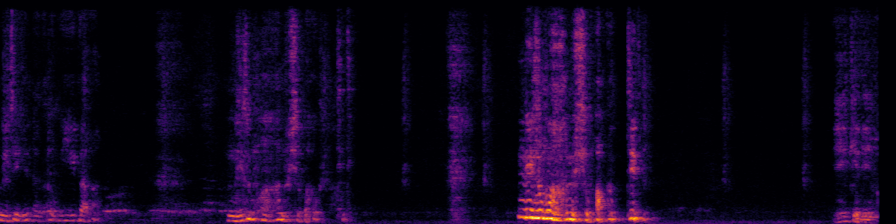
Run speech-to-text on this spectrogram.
ವಿಜಯನಗರವು ಈಗ ನಿರ್ಮಾನುಷವಾಗುತ್ತಿದೆ ನಿರ್ಮಾನುಷವಾಗುತ್ತಿದೆ ಏಕೆ ದೇವ?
